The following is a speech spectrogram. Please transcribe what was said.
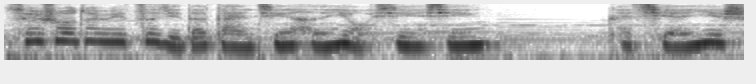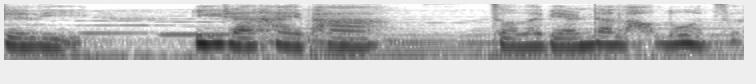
虽说对于自己的感情很有信心，可潜意识里依然害怕走了别人的老路子。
